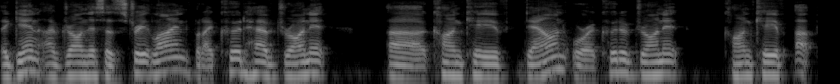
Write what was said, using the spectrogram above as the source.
Again, I've drawn this as a straight line, but I could have drawn it uh, concave down, or I could have drawn it concave up.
